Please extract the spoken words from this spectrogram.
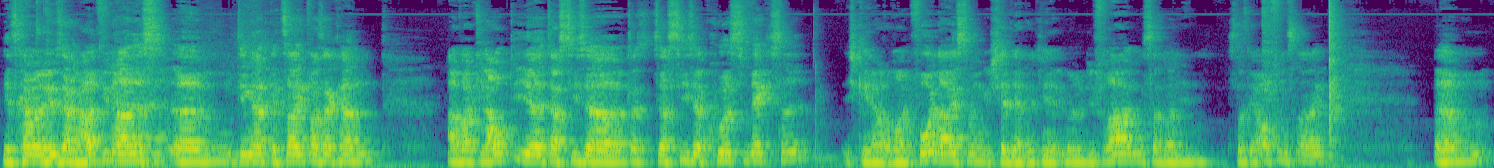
Jetzt kann man natürlich sagen, Halbfinales, ähm, Ding hat gezeigt, was er kann. Aber glaubt ihr, dass dieser, dass, dass dieser Kurswechsel, ich gehe dann auch mal in Vorleistung, ich stelle ja nicht immer nur die Fragen, sondern es soll ja offen sein. Ähm,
